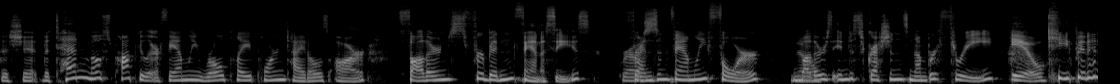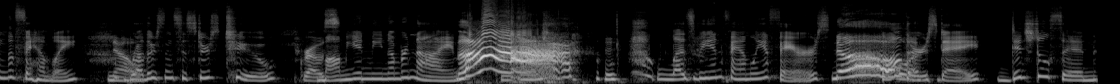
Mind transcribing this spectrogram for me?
this shit the 10 most popular family role play porn titles are Father's Forbidden Fantasies Gross. Friends and Family 4 No. Mother's Indiscretions number 3 Ew. Keep It in the Family, No. Brothers and Sisters 2, Gross. Mommy and Me number 9, Ah! Lesbian Family Affairs, no. Father's Day, Digital Sin,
